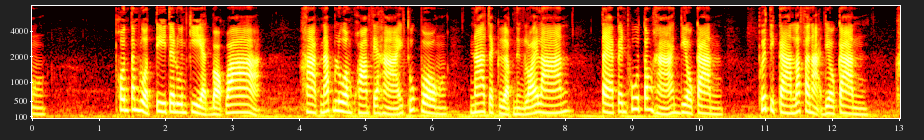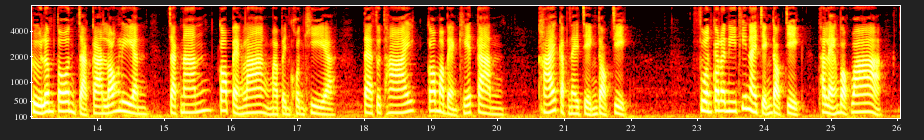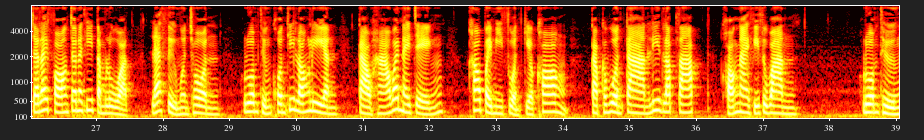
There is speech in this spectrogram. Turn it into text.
พลตำรวจตีจรูนเกียรติบอกว่า หากนับรวมความเสียหายทุกวงน่าจะเกือบ 100 ล้าน แต่เป็นผู้ต้องหาเดียวกัน พฤติการลักษณะเดียวกัน คือเริ่มต้นจากการร้องเรียน จากนั้นก็แปลงร่างมาเป็นคนเคลียร์ แต่สุดท้ายก็มาแบ่งเคสกัน คล้ายกับนายเจ๋งดอกจิก ส่วนกรณีที่นายเจ๋งดอกจิกแถลงบอกว่าจะไล่ฟ้องเจ้าหน้าที่ตำรวจ และสื่อมวลชน รวมถึงคนที่ร้องเรียน กล่าวหาว่านายเจ๋ง เข้าไปมีส่วนเกี่ยวข้อง กับขบวนการรีดรับทรัพย์ ของนายศรีสุวรรณรวมถึง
